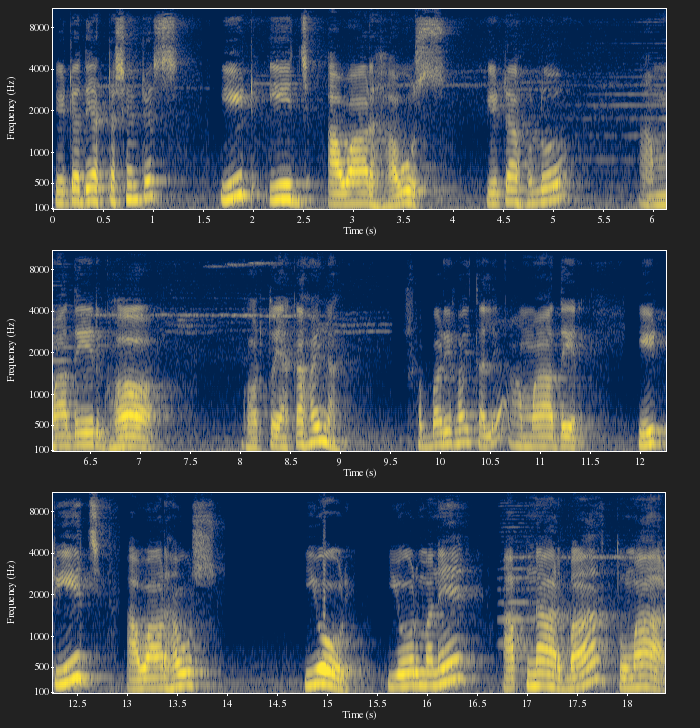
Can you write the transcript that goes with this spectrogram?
এটা দিয়ে একটা sentence it is our house এটা হলো আমাদের ঘর। ঘর তো একা হয় না, সব হয়, তাহলে আমাদের। It is our house your your মানে আপনার বা তোমার।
